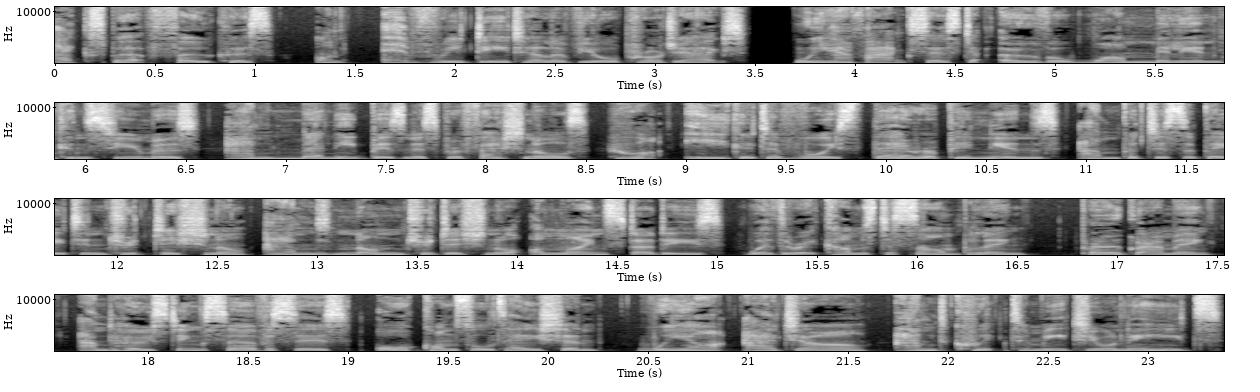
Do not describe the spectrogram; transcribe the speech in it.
expert focus on every detail of your project. We have access to over 1 million consumers and many business professionals who are eager to voice their opinions and participate in traditional and non-traditional online studies, whether it comes to sampling, programming and hosting services or consultation. We are agile and quick to meet your needs.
